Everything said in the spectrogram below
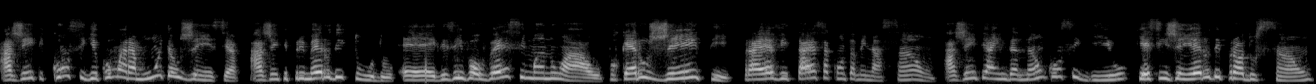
a gente conseguiu, como era muita urgência, a gente, primeiro de tudo, é, desenvolver esse manual, porque era urgente para evitar essa contaminação, a gente ainda não conseguiu que esse engenheiro de produção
